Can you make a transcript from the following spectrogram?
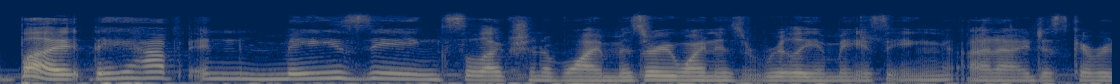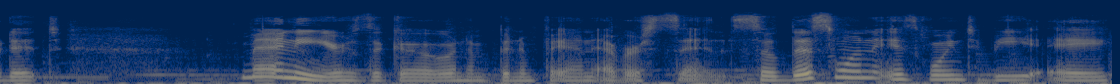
But they have an amazing selection of wine. Missouri wine is really amazing, and I discovered it many years ago and have been a fan ever since. So this one is going to be a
